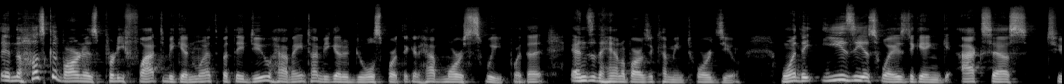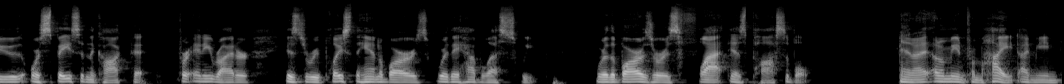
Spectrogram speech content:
and the Husqvarna is pretty flat to begin with, but they do have anytime you go to dual sport, they can have more sweep where the ends of the handlebars are coming towards you. One of the easiest ways to gain access to or space in the cockpit for any rider is to replace the handlebars where they have less sweep, where the bars are as flat as possible. And I don't mean from height, I mean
